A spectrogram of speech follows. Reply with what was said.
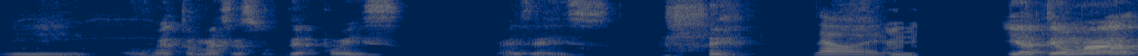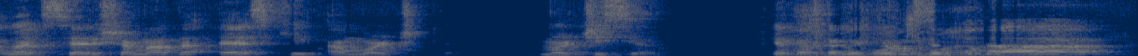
e eu vou retomar esse assunto depois, mas é isso. Da hora. E ela tem uma websérie chamada Ask a Mort Morticia, que é basicamente para que você mudar,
